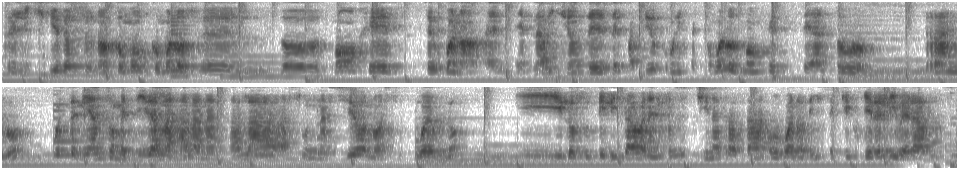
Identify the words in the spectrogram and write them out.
religioso, ¿no? Cómo, cómo los, los monjes, bueno, en, la visión del Partido Comunista, como los monjes de alto rango, pues tenían sometida a, la, a, la, a su nación o a su pueblo y los utilizaban. Entonces China trata, o bueno, dice que quiere liberarlos.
